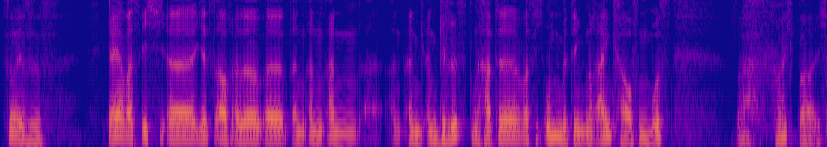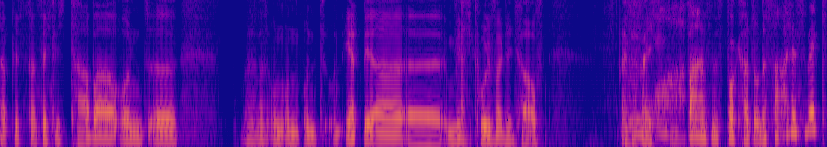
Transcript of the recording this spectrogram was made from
So ist es. Ja, ja, was ich äh, jetzt auch also, äh, an, an, an, an, an Gelüsten hatte, was ich unbedingt noch einkaufen muss, Ach, furchtbar. Ich habe jetzt tatsächlich Kaba und, äh, was, und, und, und, und Erdbeermilchpulver äh, gekauft. Einfach weil ich wahnsinnig Bock hatte und das war alles weg.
